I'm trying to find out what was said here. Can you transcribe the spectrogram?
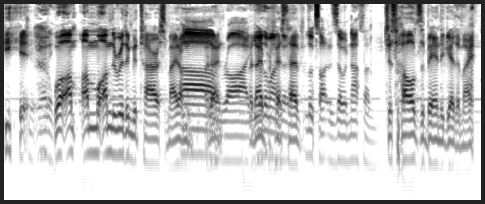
Yeah. Well, I'm, I'm, I'm the rhythm guitarist, mate. I'm, Oh, I don't, right. I You're don't one profess to have, looks like there's doing nothing. just holds the band together, mate.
